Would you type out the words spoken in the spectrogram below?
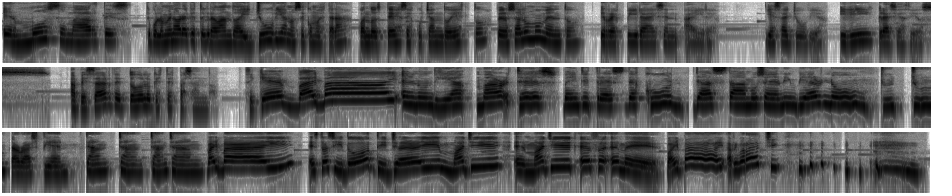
hermoso martes, que por lo menos ahora que estoy grabando hay lluvia, no sé cómo estará cuando estés escuchando esto, pero sale un momento y respira ese aire y esa lluvia y di gracias a Dios, a pesar de todo lo que estés pasando. Así que bye bye en un día martes 23 de junio. Ya estamos en invierno. Tu, tu, estarás bien. Tan, tan, tan, tan. Bye bye. Esto ha sido DJ Magic en Magic FM. Bye bye. Arrivederci.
